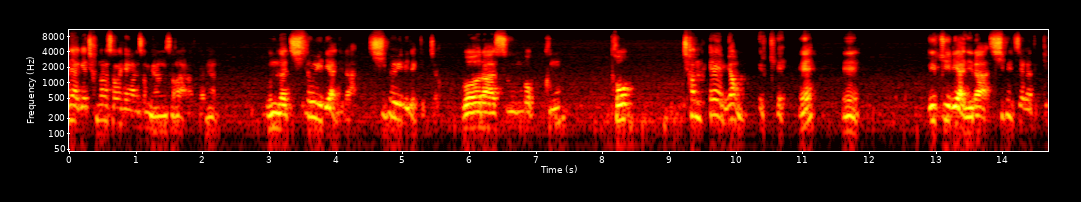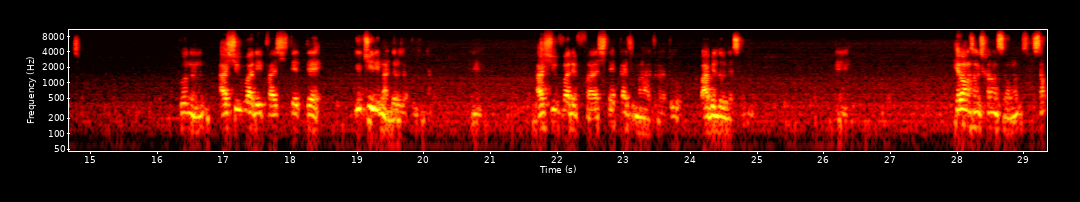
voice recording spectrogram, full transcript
만약에 천왕성, 해왕성, 명왕성을 알았다면 오늘날 7호일이 아니라 10여일이 됐겠죠. 월화 수 목 금 토, 천, 해, 명 이렇게 예? 예. 일주일이 아니라 10일째가 됐겠죠. 그거는 아슈바리파 시대 때 일주일이 만들어졌거든요. 예. 아슈바리파 시대까지만 하더라도 바빌론에서는 예. 해왕성, 천왕성은 사실상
